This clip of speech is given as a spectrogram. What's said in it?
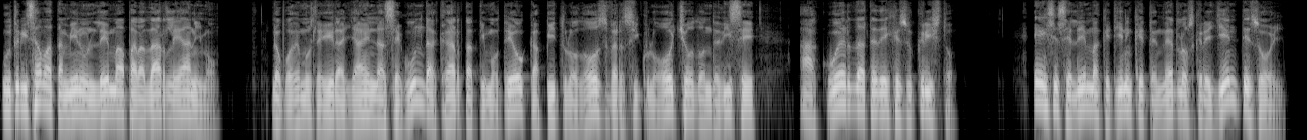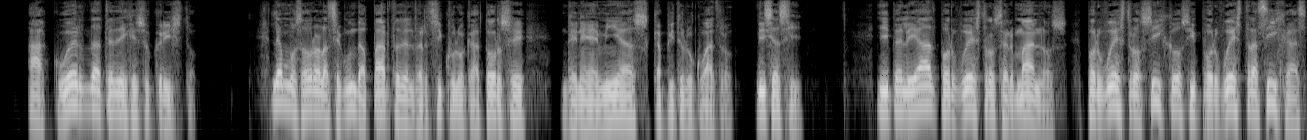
utilizaba también un lema para darle ánimo. Lo podemos leer allá en la segunda carta a Timoteo capítulo 2 versículo 8 donde dice, Acuérdate de Jesucristo. Ese es el lema que tienen que tener los creyentes hoy. Acuérdate de Jesucristo. Leamos ahora la segunda parte del versículo 14 de Nehemías capítulo 4. Dice así, Y pelead por vuestros hermanos, por vuestros hijos y por vuestras hijas,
